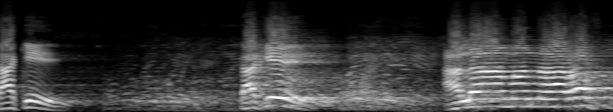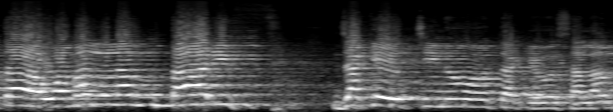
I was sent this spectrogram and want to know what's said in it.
কাকে? কাকে? আলামান আরাফতা যাকে চিনো তাকেও সালাম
